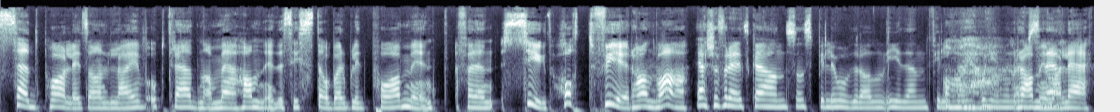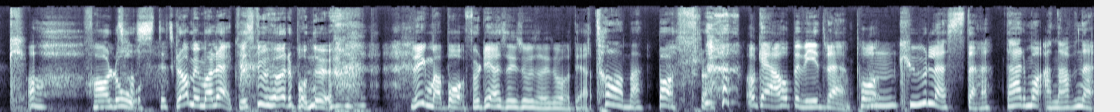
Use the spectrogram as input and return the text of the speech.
sett på litt sånn liveopptredener med han i det siste og bare blitt påminnet for en sykt hot fyr han var. Jeg er så forelska i han som spiller hovedrollen i den filmen. filmen. ja, Rami Malek. Åh, Hallo! fantastisk. Rami Malek, hvis du hører på nå, ring meg på 416261. Ta meg bakfra. Ok, jeg hopper videre. På Mm. kuleste, der må jeg nevne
